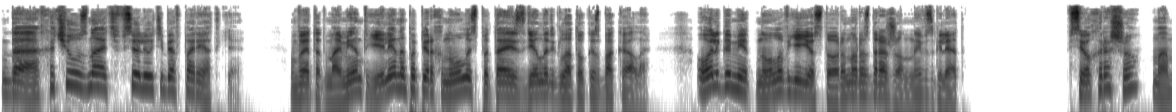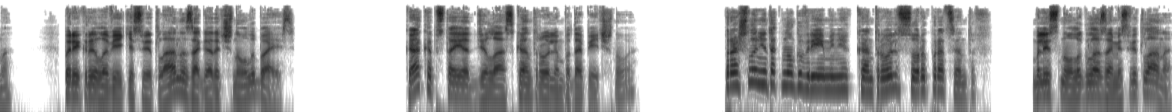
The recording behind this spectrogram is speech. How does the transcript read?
«Да, хочу узнать, все ли у тебя в порядке». В этот момент Елена поперхнулась, пытаясь сделать глоток из бокала. Ольга метнула в ее сторону раздраженный взгляд. «Все хорошо, мама», — прикрыла веки Светлана, загадочно улыбаясь. «Как обстоят дела с контролем подопечного?» Прошло не так много времени, контроль 40%. Блеснула глазами Светлана.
